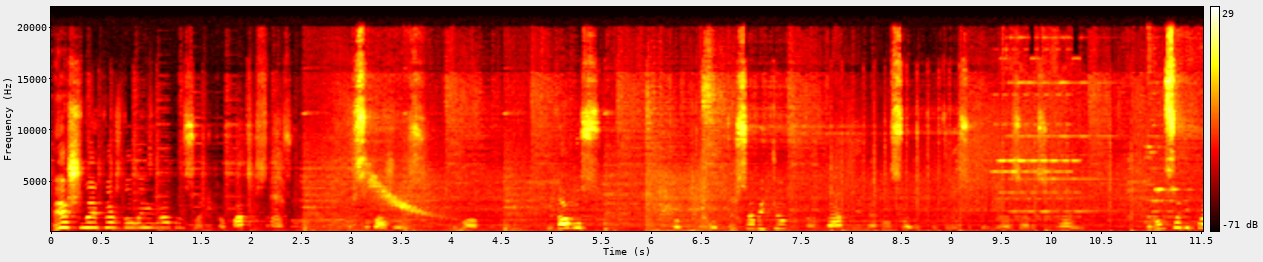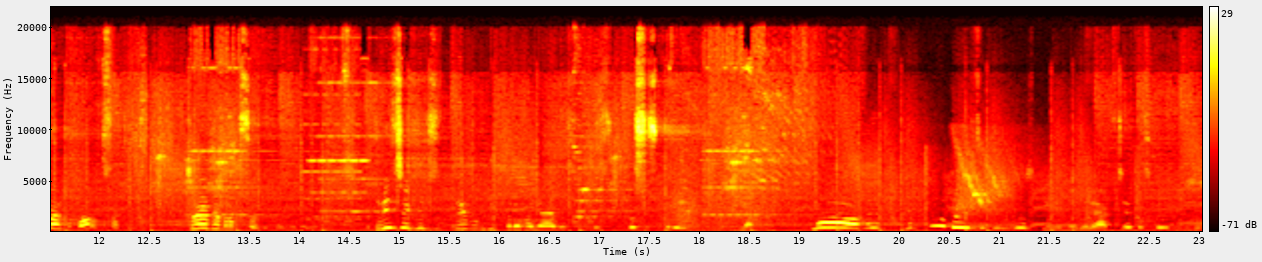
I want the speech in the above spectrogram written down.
Вийшла якась нова ігра про Соніка, бачу сразу персонажа знімав. І там ус... от, ну, от, той самий тьом, там не був Сонік, я зараз граю. Тому Сонік правильно, мало, кстати. Що я вибрав Соніка? Дивіться, як він затримав, їх переганяє на суспільні. Ладно, я, я путаю ці фігушки, мене реакція якась не буде.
